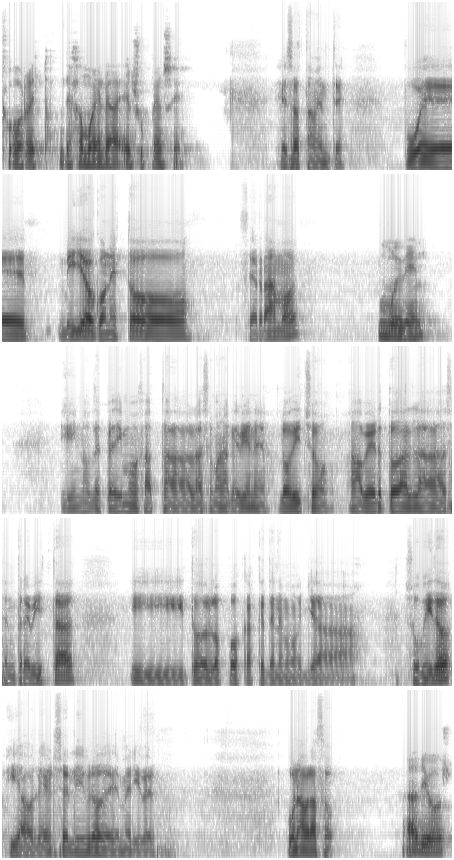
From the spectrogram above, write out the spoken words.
Correcto, dejamos el, el suspense. Exactamente. Pues, Villo, con esto cerramos. Muy bien. Y nos despedimos hasta la semana que viene. Lo dicho, a ver todas las entrevistas y todos los podcasts que tenemos ya subidos y a leerse el libro de Meribel. Un abrazo. Adiós.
